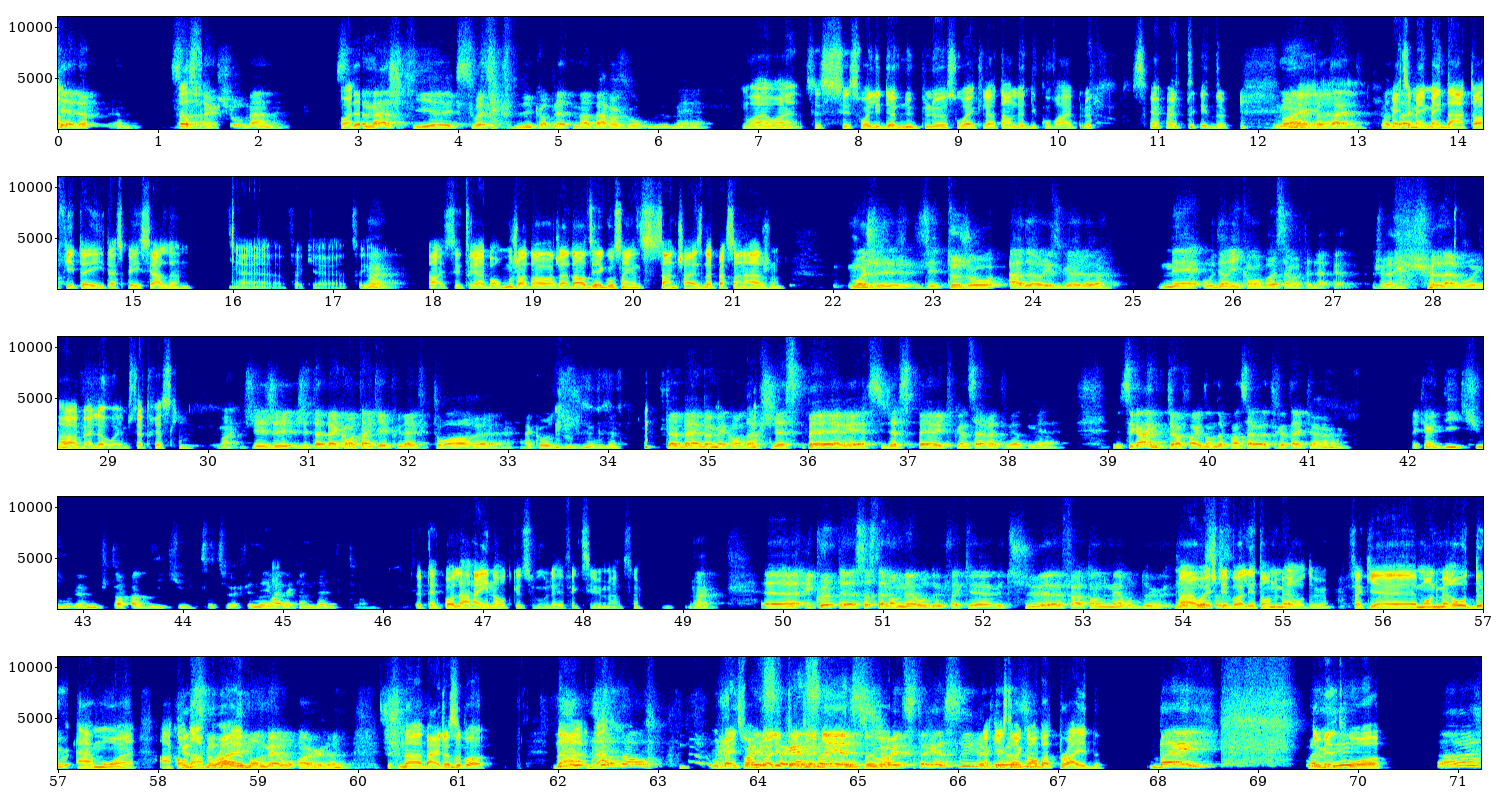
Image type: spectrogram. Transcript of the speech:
Quel homme, ça, c'est un showman. C'est dommage euh, qu'il soit devenu complètement barjot, mais. Ouais, ouais. C'est soit il est devenu plus ou avec le temps, on l'a découvert plus. c'est un des deux. Ouais, peut-être. mais tu sais, même, dans Tough, il était, il était spécial. Euh, fait que, ouais. c'est très bon. Moi, j'adore, j'adore Diego Sanchez, le personnage. Moi, j'ai toujours adoré ce gars-là, mais au dernier combat, ça m'a fait de la peine. Je, je vais l'avouer. Ah, ben là, ouais, c'était triste. Là. Ouais, j'étais bien content qu'il ait pris la victoire euh, à cause du genou. J'étais bien, bien, bien content. J'espérais, j'espérais qu'il prenne sa retraite, mais c'est quand même tough, par exemple, de prendre sa retraite avec un, avec un DQ, une victoire par DQ. Tu, sais, tu veux finir avec une belle victoire. C'est peut-être pas la high note que tu voulais, effectivement. Ça. Ouais. Euh, écoute, euh, ça c'était mon numéro 2. Fait que veux-tu euh, faire ton numéro 2? Ah oui, je t'ai volé ton numéro 2. Fait que mon numéro 2 à moi, encore dans Prime. Tu volé mon numéro 1, là. Non, ben je sais pas. Dans, oh non! Ou bien tu vas me voler peut-être le mien. Je vais être stressé? Ok, c'est un combat de Pride. Ben, 2003. Ah,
